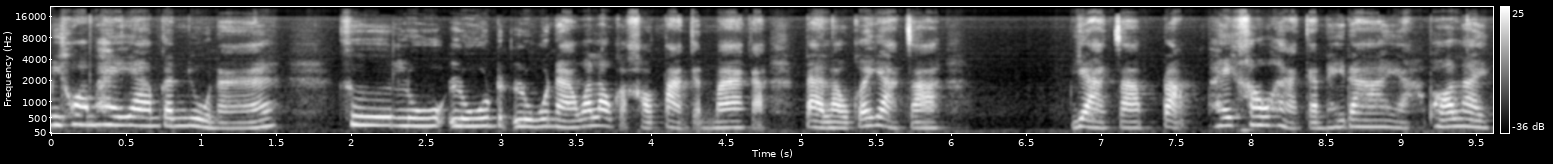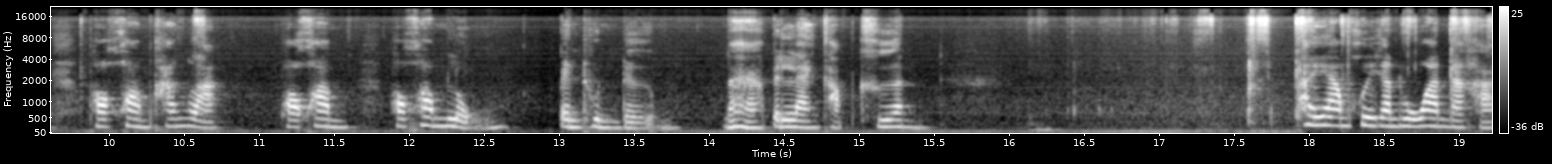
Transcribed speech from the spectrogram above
มีความพยายามกันอยู่นะ คือรู้รู้รู้นะว่าเรากับเขาต่างกันมากอะแต่เราก็อยากจะอยากจะปรับให้เข้าหากันให้ได้อะเพราะอะไร เพราะความข้างรัก เพราะความเพราะความหลงเป็นทุนเดิมนะคะเป็นแรงขับเคลื่อน พยายามคุยกันทุกวันนะคะ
